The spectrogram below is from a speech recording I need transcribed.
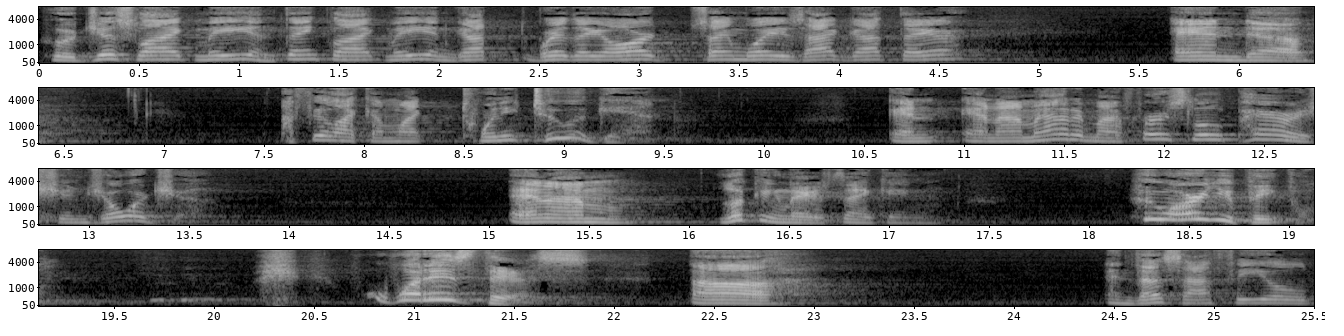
who are just like me and think like me and got where they are same way as I got there. And uh, I feel like I'm like 22 again. And, and I'm out at my first little parish in Georgia. And I'm looking there thinking, who are you people? what is this? Uh, and thus I feel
